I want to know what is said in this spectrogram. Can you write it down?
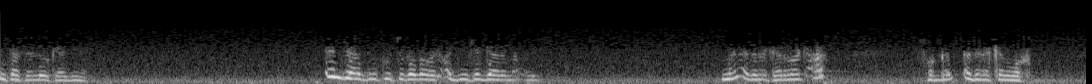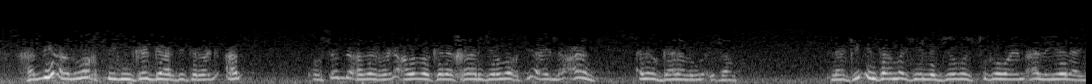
Intaasaa loo kaadina intii hadduu ku tukado ragcaddii ka gaara macli man adraka ragca faqad adraka alwaqt. Haddii aada waktigii ka gaartid ragcad oo saddexda ragcadood oo kale khaarij alwaqti ay dhacaan adoo gaara lagu xisaabo laakiin intaa markii la joogo tukan waayo maxaa la yeelaya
